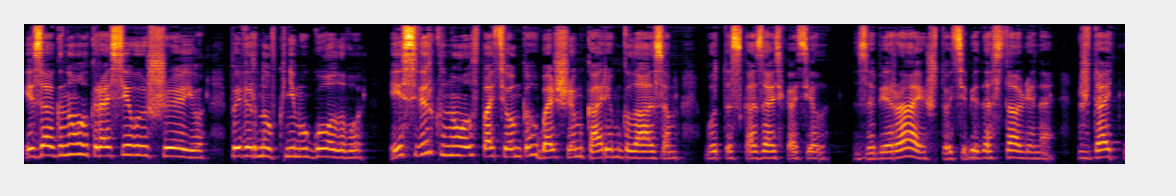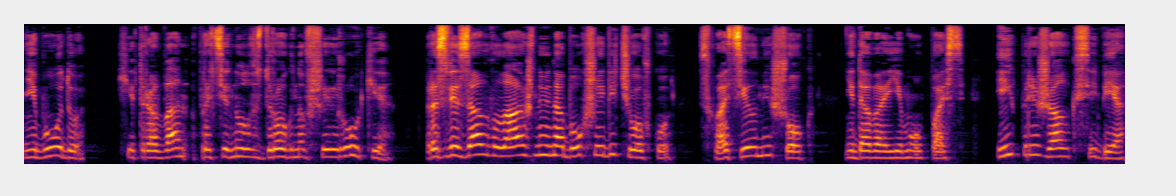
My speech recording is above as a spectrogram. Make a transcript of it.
изогнул красивую шею, повернув к нему голову, и сверкнул в потемках большим карим глазом, будто сказать хотел «Забирай, что тебе доставлено, ждать не буду». Хитрован протянул вздрогнувшие руки, развязал влажную набухшую бечевку, схватил мешок, не давая ему упасть, и прижал к себе,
